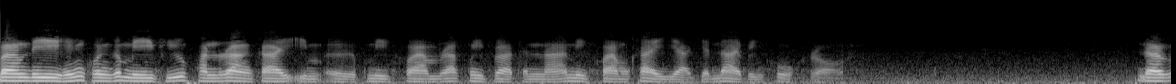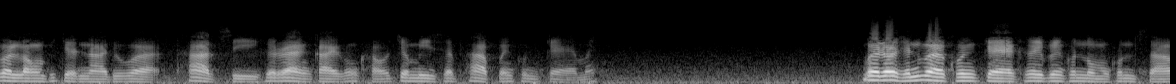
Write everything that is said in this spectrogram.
บางดีเห็นคนก็มีผิวพรรณร่างกายอิ่มเอิบ มีความรักมีปรารถนา มีความใคร่อยากจะได้เป็นคู่ครอง แล้วก็ลองพิจารณาดูว่าธาตุสี่คือร่างกายของเขาจะมีสภาพเป็นคนแก่ไหม เมื่อเราเห็นว่าคนแก่เคยเป็นคนหนุ่มคนสาว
